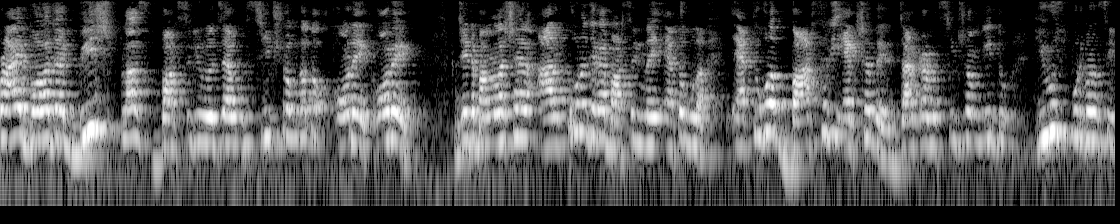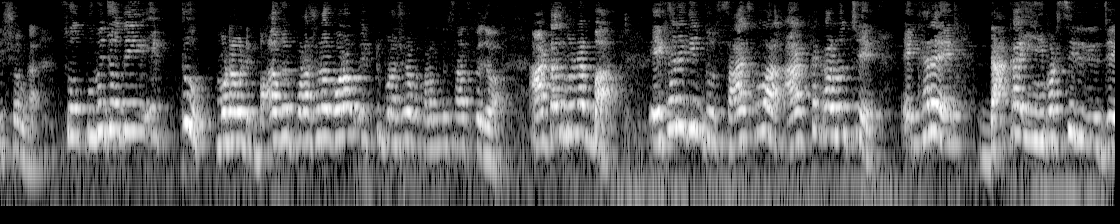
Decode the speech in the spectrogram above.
প্রায় বলা যায় বিশ প্লাস বার্সিটি রয়েছে এবং সিট সংখ্যা তো অনেক অনেক। যেটা বাংলাদেশের আর কোনো জায়গায় বার্সিটি নাই, এতগুলা। এতগুলো বার্সিটি একসাথে, যার কারণে সিট সংখ্যা কিন্তু হিউজ পরিমাণ সিট সংখ্যা। সো তুমি যদি একটু মোটামুটি ভালো করে পড়াশোনা করো একটু পড়াশোনা করো, তাহলে কিন্তু সার্চ পেয়ে যাবা। আরটা মনে রাখবা, এখানে কিন্তু সায়েন্স পাওয়ার আরেকটা কারণ হচ্ছে, এখানে ঢাকা ইউনিভার্সিটির যে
